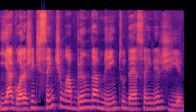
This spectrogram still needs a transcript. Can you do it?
E agora a gente sente um abrandamento dessa energia.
